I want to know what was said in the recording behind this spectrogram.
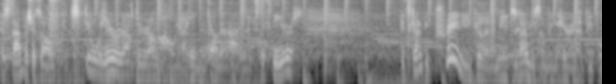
establish itself. It's still here after, I don't know how I can count that high, like 60 years. It's gotta be pretty good. I mean, it's gotta be something here that people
